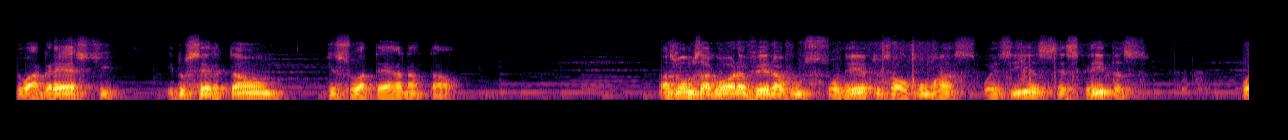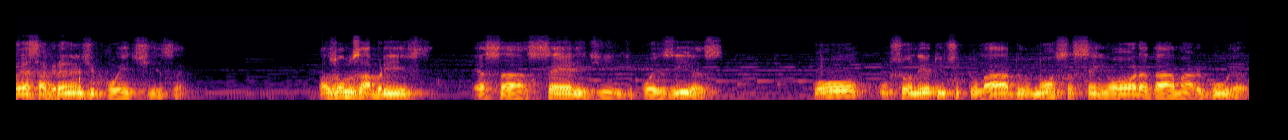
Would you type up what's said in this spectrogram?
do agreste e do sertão de sua terra natal. Nós vamos agora ver alguns sonetos, algumas poesias escritas por essa grande poetisa. Nós vamos abrir essa série de, de poesias com um soneto intitulado Nossa Senhora da Amargura,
